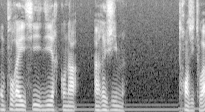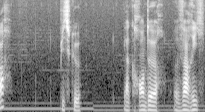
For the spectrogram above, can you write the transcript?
on pourrait ici dire qu'on a un régime transitoire, puisque la grandeur varie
